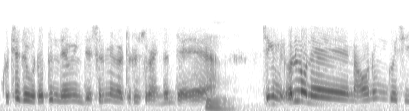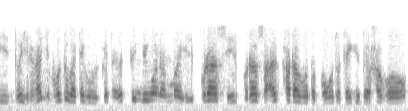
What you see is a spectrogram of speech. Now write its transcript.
구체적으로 어떤 내용인지 설명을 들을 수가 있는데 음. 지금 언론에 나오는 것이 또 여러 가지 보도가 되고 있거든. 어떤 경우는 뭐1 플러스 1 플러스 알파라고도 보고도 되기도 하고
